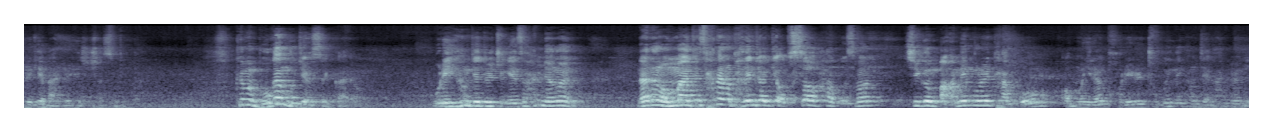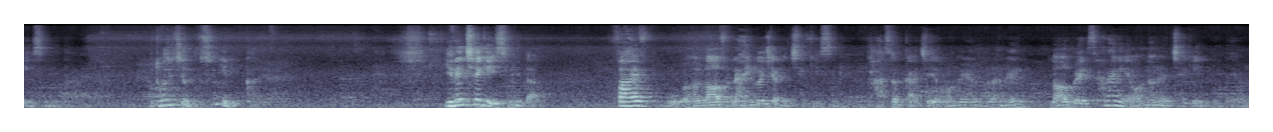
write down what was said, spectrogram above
그렇게 말을 해주셨습니다. 그러면 뭐가 문제였을까요? 우리 형제들 중에서 한 명은 나는 엄마한테 사랑을 받은 적이 없어 하고선 지금 마음의 문을 닫고 어머니랑 거리를 두고 있는 형제가 한 명이 있습니다. 도대체 무슨 일일까요? 이런 책이 있습니다. Five Love Language라는 책이 있습니다. 다섯 가지 언어라는 러브의 사랑의 언어라는 책이 있는데요.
